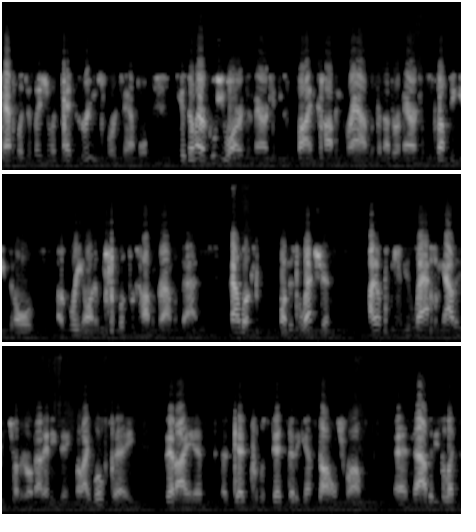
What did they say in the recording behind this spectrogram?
passed legislation with Ted Cruz, for example, because no matter who you are as an American, you can find common ground with another American, something you can all agree on, and we should look for common ground with that. Now, look on this election. I don't think we should be lashing out at each other about anything, but I will say that I am dead was dead set against Donald Trump, and now that he's elected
